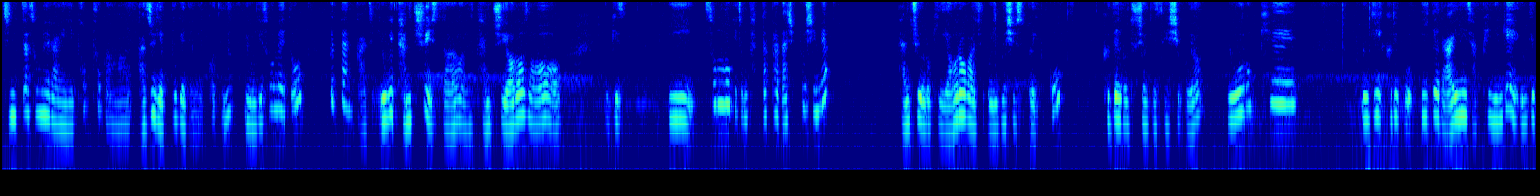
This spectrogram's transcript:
진짜 소매 라인이 퍼프가 아주 예쁘게 되어 있거든요. 여기 소매도 끝단까지 여기 단추 있어요. 단추 열어서 여기 이 손목이 좀 답답하다 싶으시면 단추 이렇게 열어가지고 입으실 수도 있고 그대로 두셔도 되시고요. 요렇게 여기 그리고 이게 라인이 잡히는 게 여기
